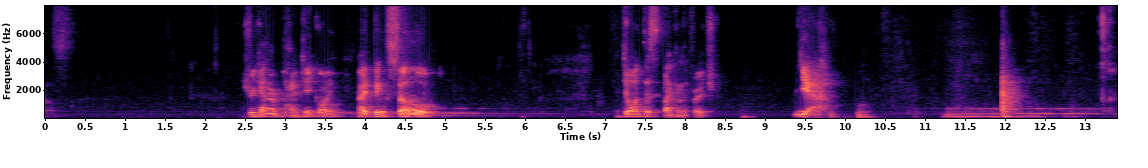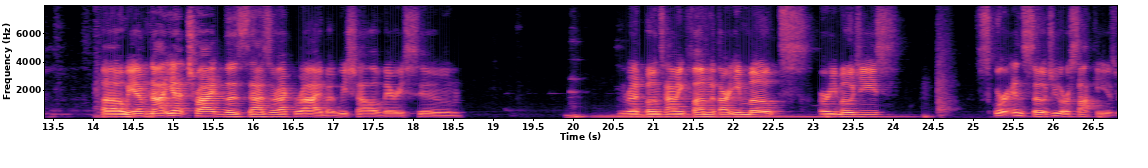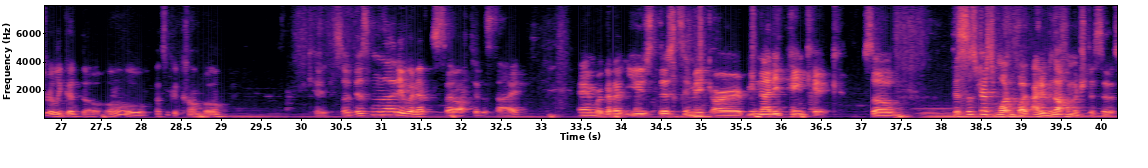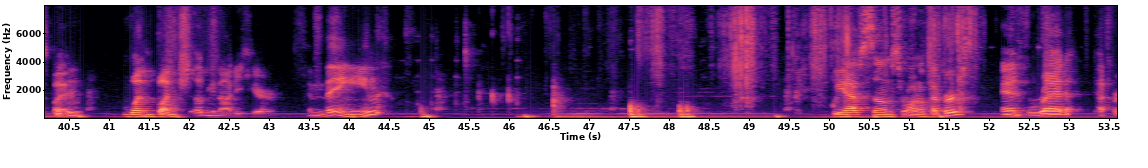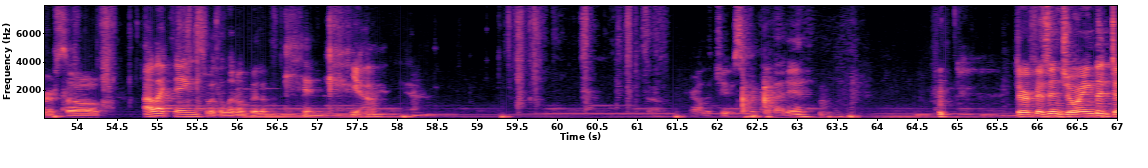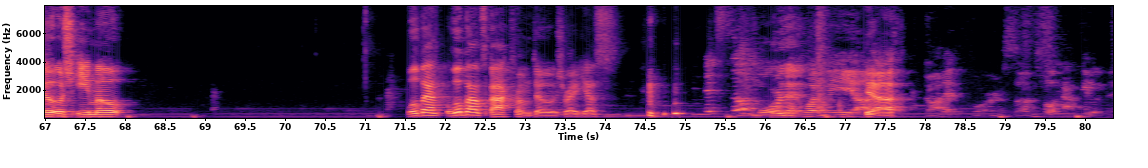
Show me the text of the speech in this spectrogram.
Should we get our pancake going? I think so. Do you want this back in the fridge? Yeah. Uh, we have not yet tried the Sazerac rye, but we shall very soon. And Redbone's having fun with our emotes or emojis. Squirt and soju or sake is really good though. Oh, that's a good combo. Okay, so this minari we're gonna set off to the side, and we're gonna use this to make our minari pancake. So this is just one bunch. I don't even know how much this is, but Mhm. one bunch of minari here, and then we have some serrano peppers and red pepper. So I like things with a little bit of kick. Yeah. So here, I'll let you sprinkle that in. Durf is enjoying the Doge emote. We'll, bounce. we'll bounce back from Doge, right? Yes. It's still more than what we uh, Yeah. got it for, so I'm still happy with it.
